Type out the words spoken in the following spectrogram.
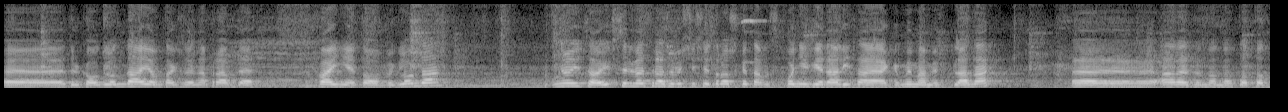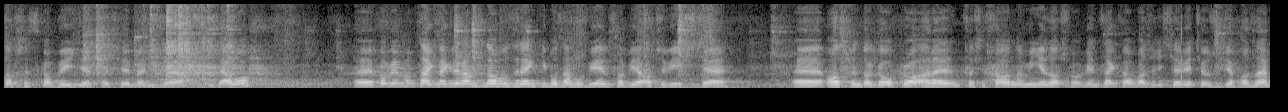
e, tylko oglądają, także naprawdę fajnie to wygląda. No i co, i w Sylwestra żebyście się troszkę tam sponiewierali tak jak my mamy w planach. E, ale no, no to, to, to wszystko wyjdzie, co się będzie działo. E, powiem wam tak, nagrywam znowu z ręki, bo zamówiłem sobie oczywiście e, do GoPro, ale co się stało, no mi nie doszło, więc jak zauważyliście, wiecie już gdzie chodzę.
